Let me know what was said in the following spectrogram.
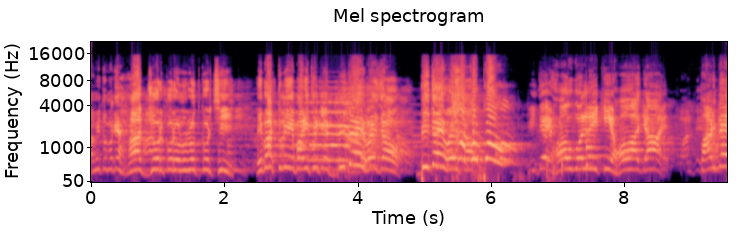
আমি তোমাকে হাত জোর করে অনুরোধ করছি এবার তুমি এ বাড়ি থেকে বিদায় হয়ে যাও বিদায় হয়ে যাও। ঠাকুরপো, বিদে হও বললেই কি হওয়া যায়? পারবে?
